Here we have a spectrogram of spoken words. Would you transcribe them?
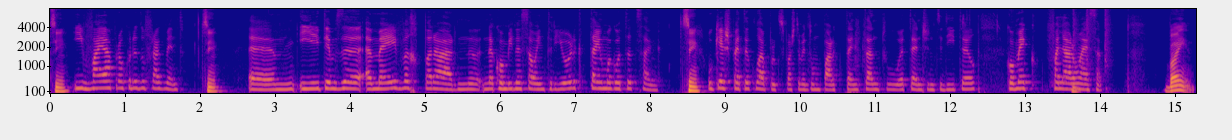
Sim, e vai à procura do fragmento. sim. Um, e temos a, a Maeve a reparar no- na combinação interior que tem uma gota de sangue. Sim, O que é espetacular, porque supostamente um parque tem tanto attention to detail. Como é que falharam essa? bem,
